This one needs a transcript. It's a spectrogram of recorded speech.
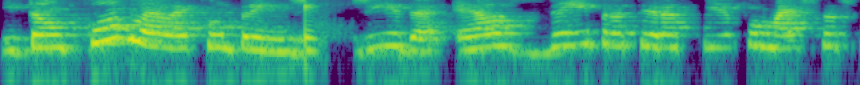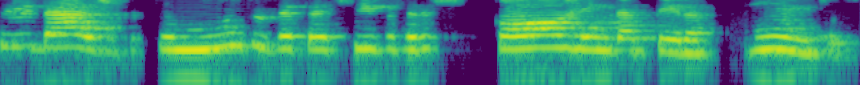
Então, quando ela é compreendida, ela vem para a terapia com mais facilidade, porque muitos depressivos eles correm da terapia, muitos.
